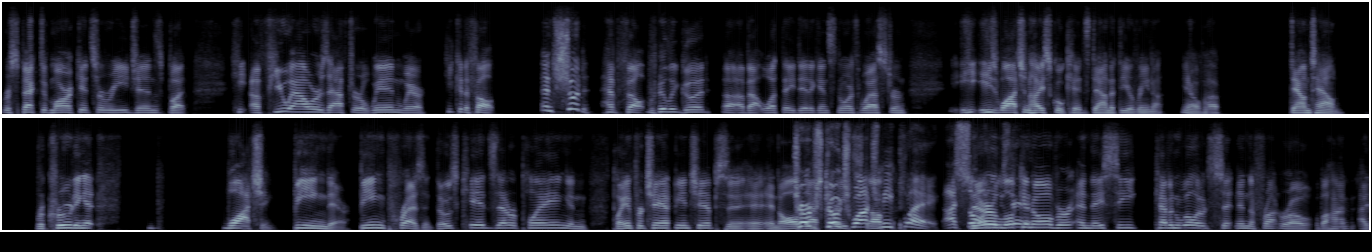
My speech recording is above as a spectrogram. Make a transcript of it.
respective markets or regions, but he, a few hours after a win where he could have felt and should have felt really good uh, about what they did against Northwestern. He, he's watching high school kids down at the arena, you know, uh, downtown, recruiting it, watching, being there, being present. Those kids that are playing and playing for championships and, and all Terps coach watch watched me play. I saw. They're looking there. over and they see Kevin Willard sitting in the front row behind. I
